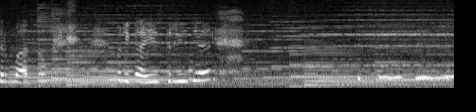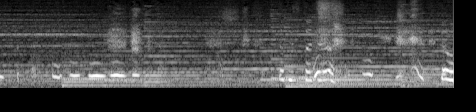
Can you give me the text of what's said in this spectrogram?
termasuk menikahi istrinya. Tapi saja kamu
